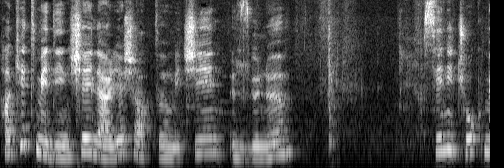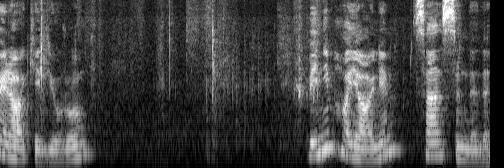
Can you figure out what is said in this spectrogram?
Hak etmediğin şeyler yaşattığım için üzgünüm. Seni çok merak ediyorum. Benim hayalim sensin dedi.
